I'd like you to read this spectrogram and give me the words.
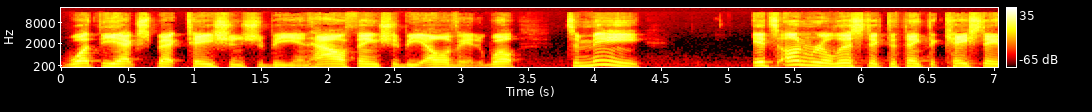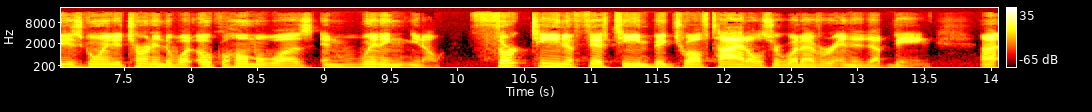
what the expectation should be and how things should be elevated. Well, to me, it's unrealistic to think that K State is going to turn into what Oklahoma was and winning, you know, 13 of 15 Big 12 titles or whatever ended up being. Uh,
